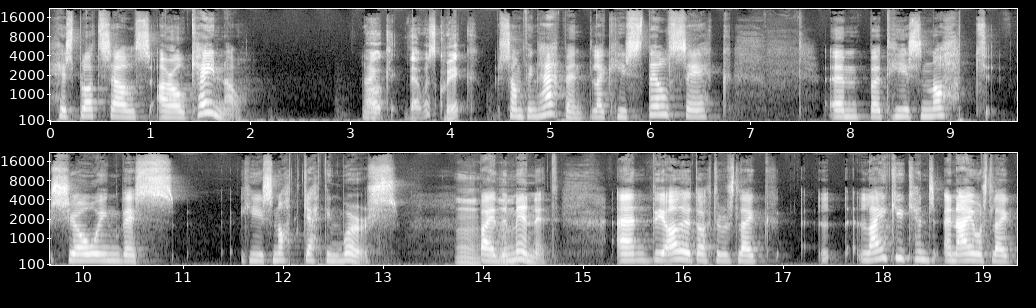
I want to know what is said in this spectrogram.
his blood cells are okay now. Like, okay, that was quick. something happened. Like he's still sick, um, but he's not showing this. He's not getting worse Mm, by the mm. minute. And the other doctor was like, like you can, and I was like,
